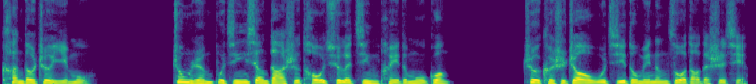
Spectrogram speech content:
看到这一幕，众人不禁向大师投去了敬佩的目光。这可是赵无极都没能做到的事情。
